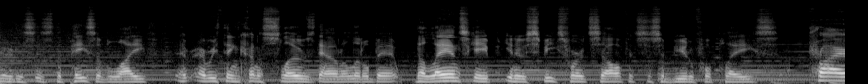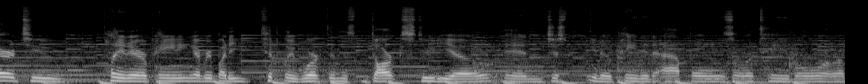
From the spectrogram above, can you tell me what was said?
notice is the pace of life. Everything kind of slows down a little bit. The landscape, you know, speaks for itself. It's just a beautiful place. Prior to plein air painting, everybody typically worked in this dark studio and just, you know, painted apples on a table or a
